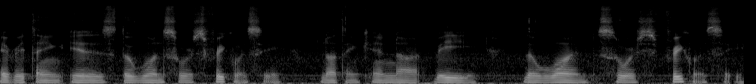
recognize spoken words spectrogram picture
Everything is the one source frequency. Nothing cannot be the one source frequency.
